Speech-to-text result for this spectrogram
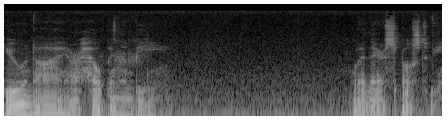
You and I are helping them be where they're supposed to be.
